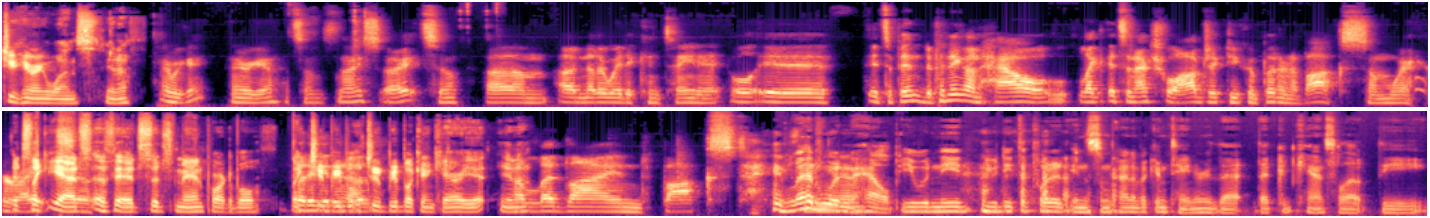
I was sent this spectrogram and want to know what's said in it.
two hearing ones, you know. There we go. There we go. That sounds nice. All right. So, um, another way to contain it. Well, if it's depend depending on how like it's an actual object you can put in a box somewhere. Right? It's like yeah, So it's it's it's man portable. Like two people a- two people can carry it. You know, a know. lead lined box type. Lead thing, wouldn't know? help. You would need you would need to put it in some kind of a container that that could cancel out the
